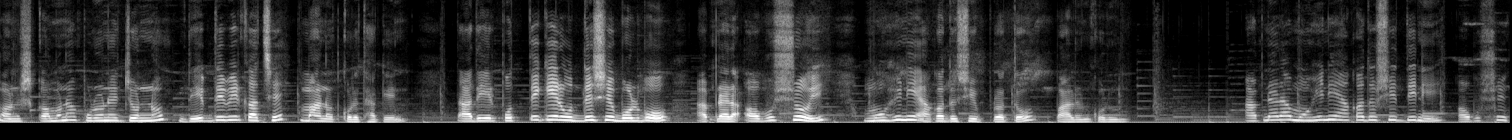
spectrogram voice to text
মনস্কামনা পূরণের জন্য দেবদেবীর কাছে মানত করে থাকেন। তাদের প্রত্যেকের উদ্দেশ্যে বলব, আপনারা অবশ্যই মোহিনী একাদশী ব্রত পালন করুন। আপনারা মোহিনী একাদশীর দিনে অবশ্যই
